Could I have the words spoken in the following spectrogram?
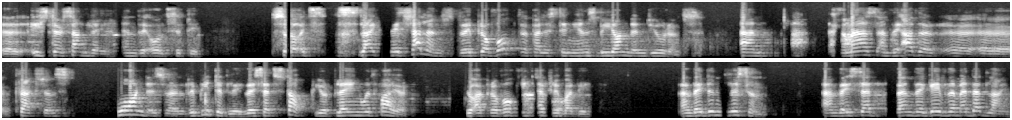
uh, uh, Easter Sunday in the old city. So it's, like they challenged, they provoked the Palestinians beyond endurance. And Hamas and the other uh, uh, factions warned Israel repeatedly. They said, Stop, you're playing with fire. You are provoking everybody. And they didn't listen. And they said, then they gave them a deadline.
